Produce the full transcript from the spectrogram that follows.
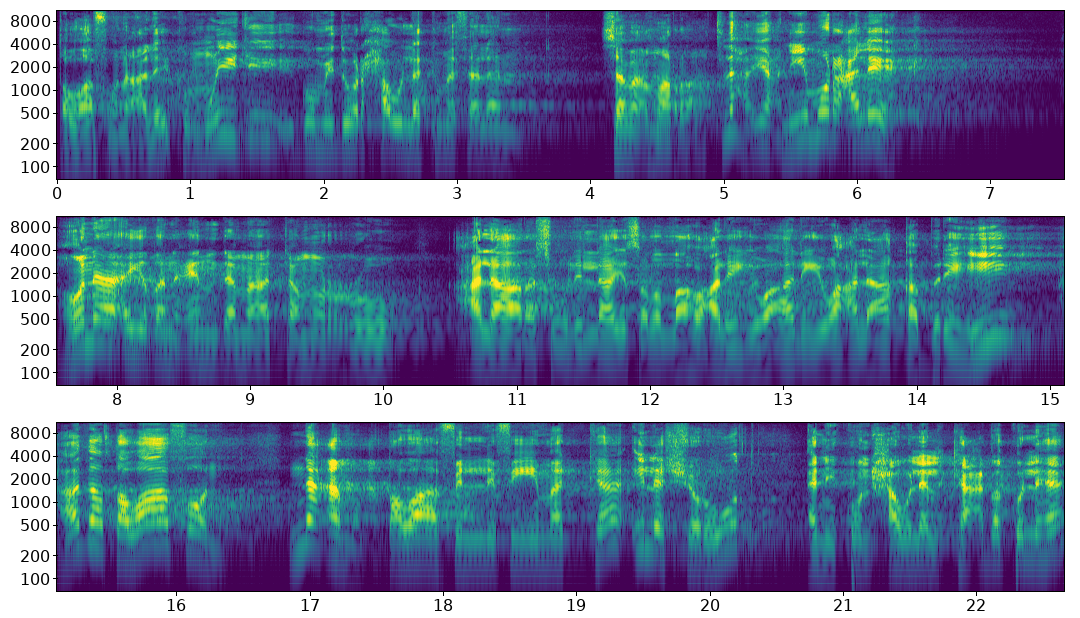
طوافون عليكم مو يجي يقوم يدور حولك مثلا سبع مرات. لا يعني يمر عليك. هنا أيضا عندما تمر على رسول الله صلى الله عليه وآله وعلى قبره هذا طواف. نعم الطواف اللي في مكة إلى الشروط أن يكون حول الكعبة كلها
